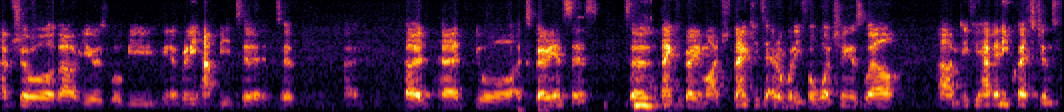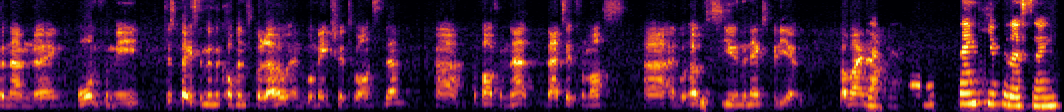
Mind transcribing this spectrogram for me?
I'm sure all of our viewers will be, you know, really happy to to uh, heard heard your experiences. So Mhm. thank you very much. Thank you to everybody for watching as well. Um, if you have any questions for Namnueng or for me, just place them in the comments below, and we'll make sure to answer them. Uh, apart from that, that's it from us, uh, and we'll hope to see you in the next video. Bye bye now. Thank you for listening.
